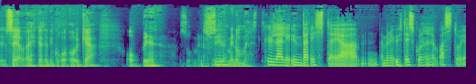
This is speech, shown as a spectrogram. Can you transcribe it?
Se, se on ehkä se niin kuin oikea oppinen suomennus siitä mm. minun mielestä. Kyllä, eli ympäristö ja tämmöinen yhteiskunnallinen vastuu ja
